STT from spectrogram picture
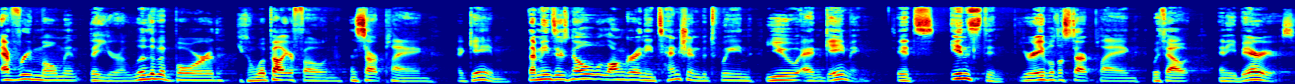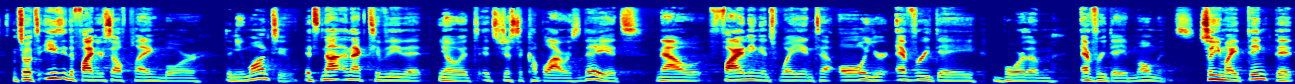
every moment that you're a little bit bored, you can whip out your phone and start playing a game. That means there's no longer any tension between you and gaming. It's instant. You're able to start playing without any barriers. And so it's easy to find yourself playing more than you want to. It's not an activity that, you know, it's, it's just a couple hours a day. It's now finding its way into all your everyday boredom everyday moments. So you might think that,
